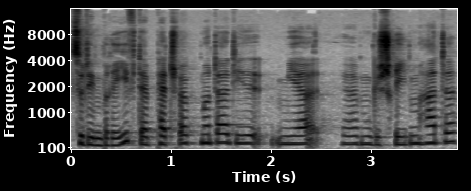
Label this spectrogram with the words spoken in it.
zu dem Brief der Patchwork-Mutter, die mir ähm, geschrieben hatte.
